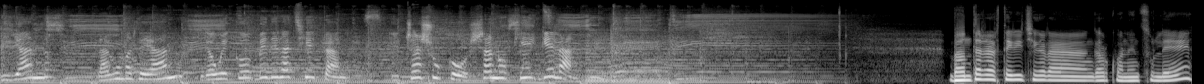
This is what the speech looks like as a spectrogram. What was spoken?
bian, lagumatean gaueko bederatzietan. Itxasuko sanuki gelan. Ba, ontar arte iritsi gara gaurkoan entzule,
